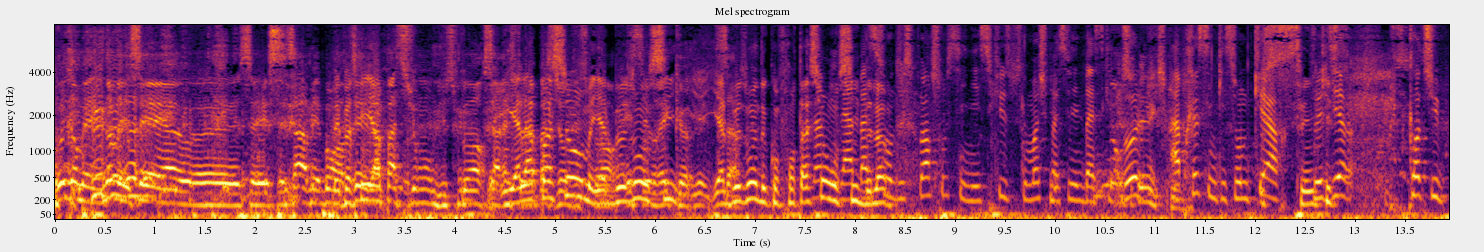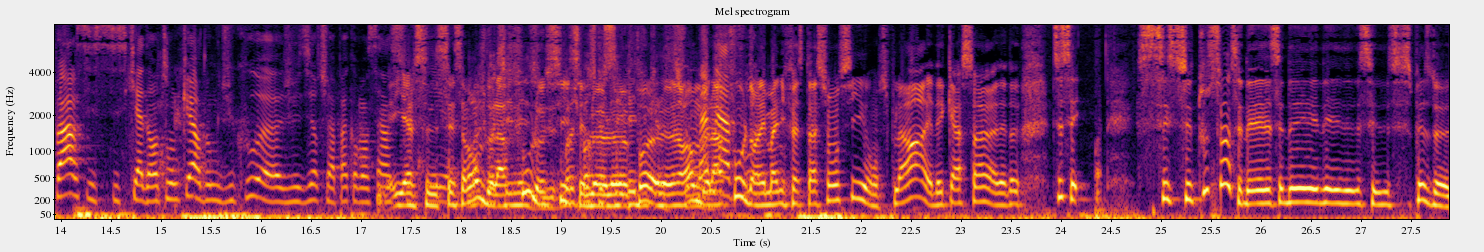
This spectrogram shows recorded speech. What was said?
Oui, non, mais, non, mais c'est, euh, c'est, c'est ça. Mais bon, Mais parce après, qu'il y a- la passion du sport, ça Il y reste a la passion, mais il y a sport. besoin Et aussi, il y a- ça- besoin de confrontation Non, aussi la de passion l'homme. du sport, je trouve que c'est une excuse parce que moi je suis passionnée de basketball. excuse. Après, c'est une question de cœur. C'est Je une veux question- dire, quand tu parles, c'est c'est ce qu'il y a dans ton cœur. Donc du coup, euh, je veux dire, tu vas pas commencer à Il y a, c'est, euh, syndrome de la foule aussi. C'est le, le, le syndrome de la foule dans les manifestations aussi. On se plaint, il y a des des- Tu sais, c'est, tout ça. C'est des, c'est des, des, c'est des espèces de,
